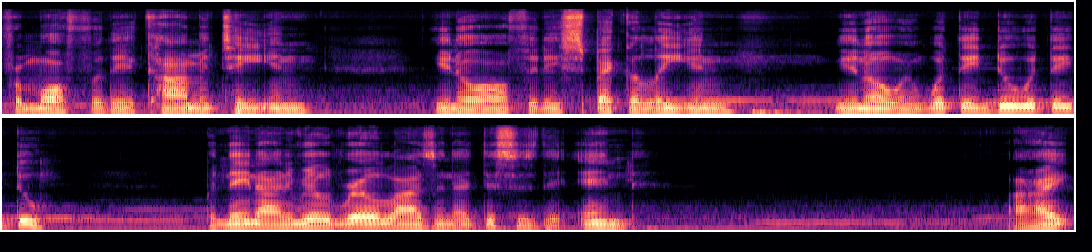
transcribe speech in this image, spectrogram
from off of their commentating. You know, off of their speculating. You know, and what they do, what they do. But they not even realizing that this is the end. All right.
